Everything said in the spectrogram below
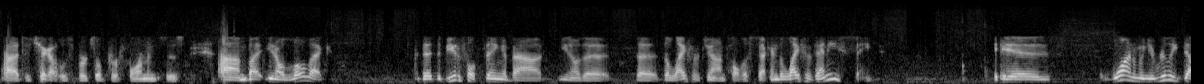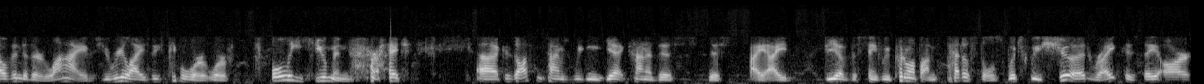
uh, to check out those virtual performances. Um, but, you know, Lolek, the, the beautiful thing about, you know, the, the, the life of John Paul II, the life of any saint, is one, when you really delve into their lives, you realize these people were, were fully human, right? Because uh, oftentimes we can get kind of this this idea of the saints. We put them up on pedestals, which we should, right? Because they are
